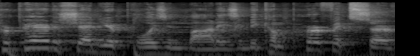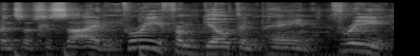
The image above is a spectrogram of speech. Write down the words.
Prepare to shed your poisoned bodies and become perfect servants of society, free from guilt and pain, free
